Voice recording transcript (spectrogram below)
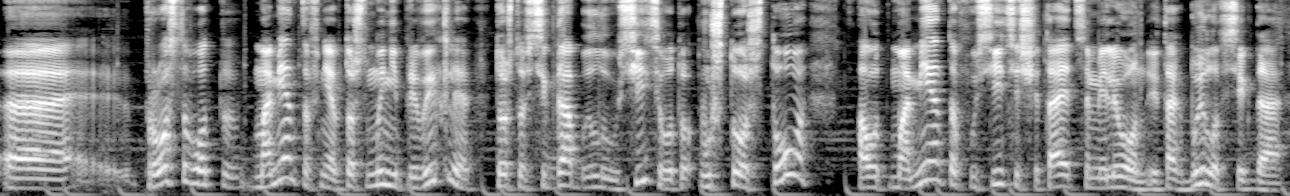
Да. Э, просто вот моментов нет. То, что мы не привыкли, то, что всегда было у Сити, вот уж то-что, а вот моментов у Сити считается миллион, и так было всегда.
